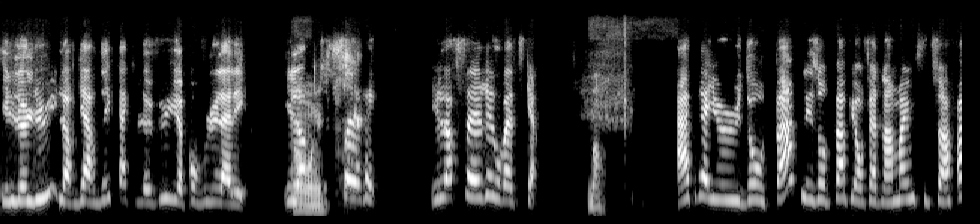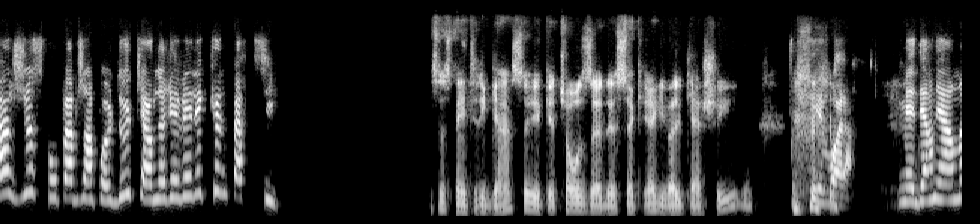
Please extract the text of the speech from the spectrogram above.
il l'a lu, il l'a regardé, quand il l'a vu, il n'a pas voulu la lire. Il l'a serré. Il l'a serré au Vatican. Bon. Après, il y a eu d'autres papes. Les autres papes ils ont fait la même foutue affaire jusqu'au pape Jean-Paul II qui en a révélé qu'une partie. Ça, c'est intriguant, ça. Il y a quelque chose de secret qu'ils veulent cacher. Et voilà. Mais dernièrement,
